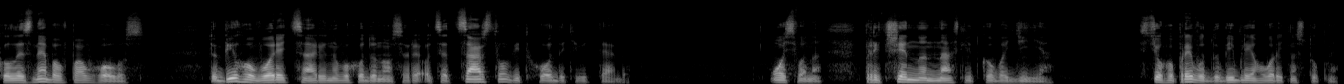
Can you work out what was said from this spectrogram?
коли з неба впав голос. Тобі говорять царю Навуходоносоре, оце царство відходить від тебе. Ось вона, причинно-наслідкова дія. З цього приводу Біблія говорить наступне:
